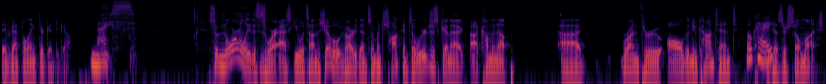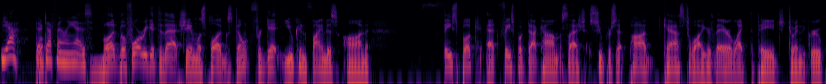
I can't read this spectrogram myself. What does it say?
they've got the link. They're good to go. Nice. So, normally, this is where I ask you what's on the show, but we've already done so much talking. So, we're just going to, uh, coming up, uh, run through all the new content Okay. because there's so much. yeah, there Well- definitely is. But before we get to that, shameless plugs, don't forget you can find us on Facebook at facebook.com slash superset podcast. While you're there, like the page, join the group.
